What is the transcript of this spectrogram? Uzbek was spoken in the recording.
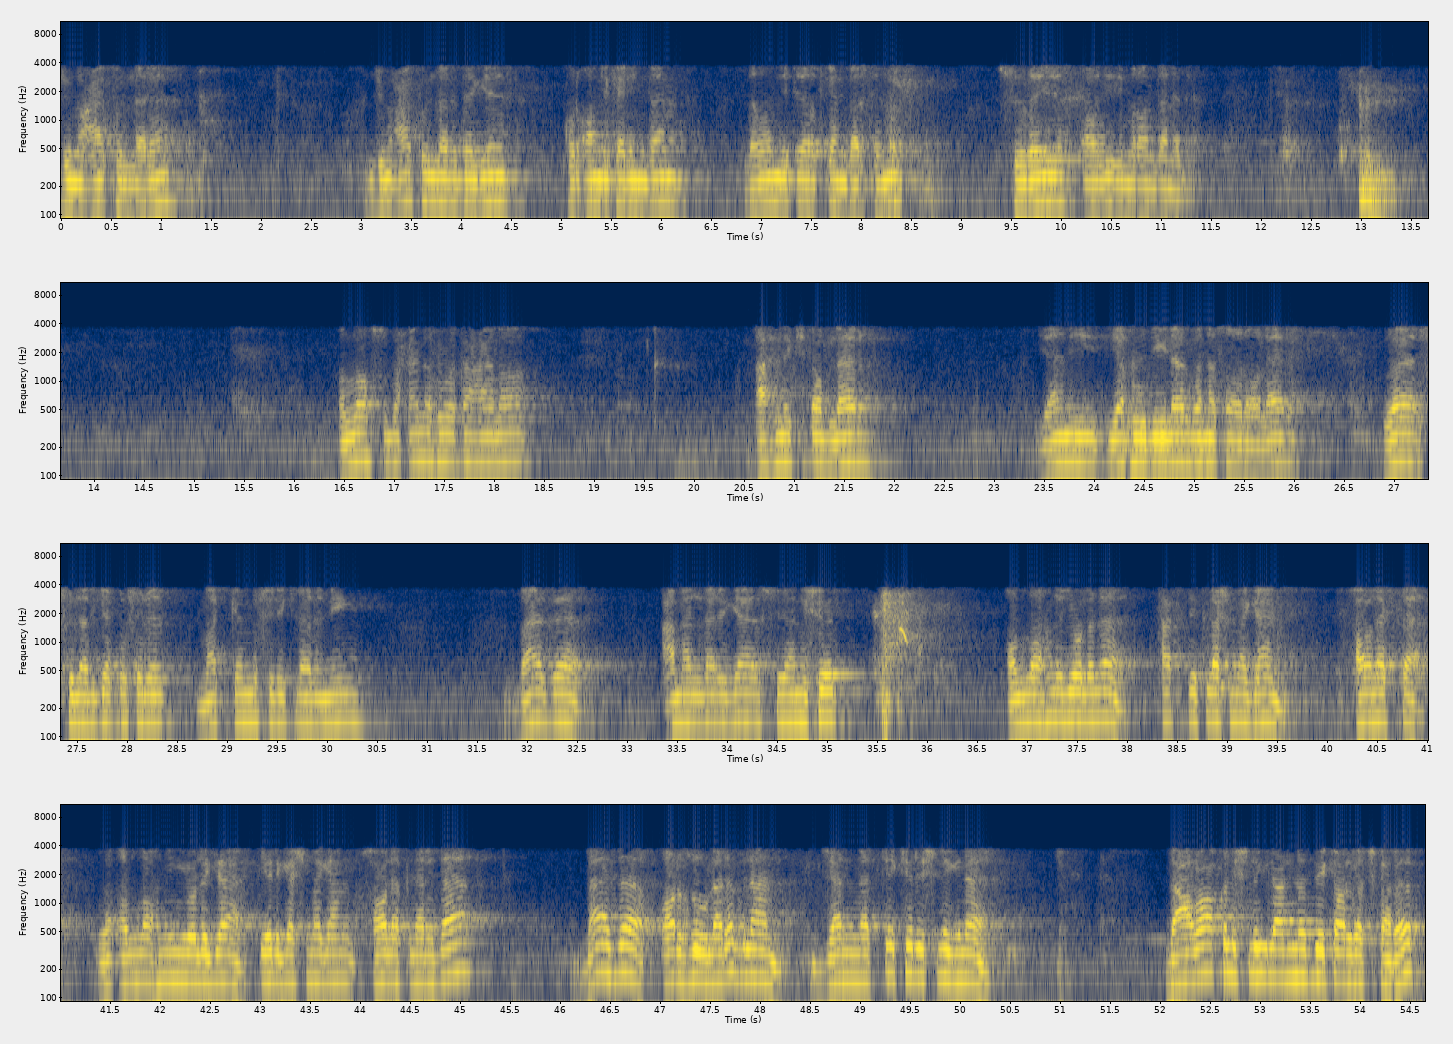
juma kunlari juma kunlaridagi qur'oni karimdan davom etayotgan darsimiz surai oli imrondan edi. Alloh subhanahu va taolo ahli kitoblar ya'ni yahudiylar va nasorolar va shularga qo'shilib makka mushriklarining ba'zi amallariga suyanishib ollohni yo'lini tasdiqlashmagan holatda va allohning yo'liga ergashmagan holatlarida ba'zi orzulari bilan jannatga kirishlikni davo qilishliklarini bekorga chiqarib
